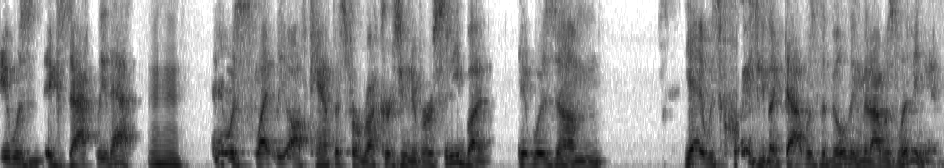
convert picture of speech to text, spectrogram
it was exactly that, hmm and it was slightly off campus for Rutgers University, but it was um yeah, it was crazy. Like that was the building that I was living in,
